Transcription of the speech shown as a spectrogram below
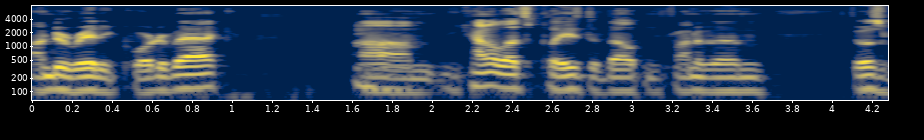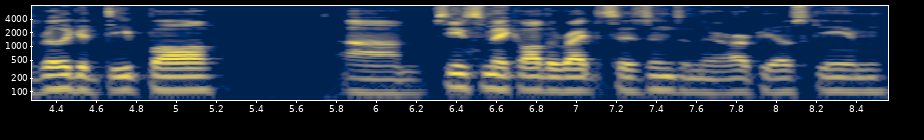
underrated quarterback. Mm-hmm. Um, he kind of lets plays develop in front of him. Throws a really good deep ball. Um, seems to make all the right decisions in their RPO scheme.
